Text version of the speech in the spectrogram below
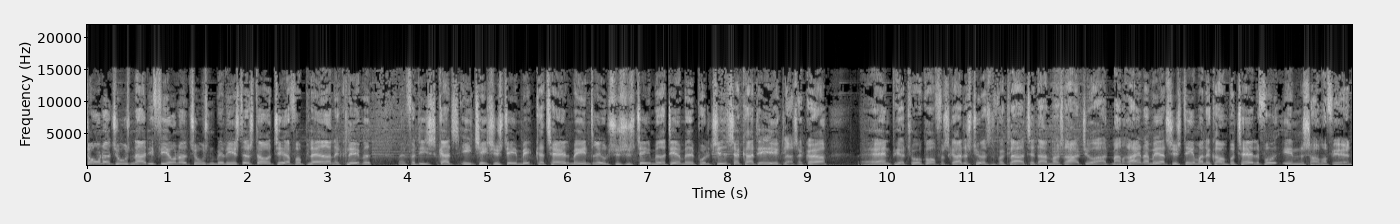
200.000 af de 400.000 bilister står til at få pladerne klippet, men fordi Skats IT-system ikke kan tale med inddrivelsessystemet og dermed politiet, så kan det ikke lade sig gøre. Men Per Thorgård fra Skattestyrelsen forklarer til Danmarks Radio, at man regner med, at systemerne kommer på talefod inden sommerferien.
